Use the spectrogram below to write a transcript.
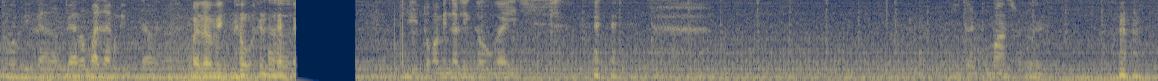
tubig. Pero malamig daw. Malamig naman. Dito kami naligaw guys. Dito pumasok eh.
